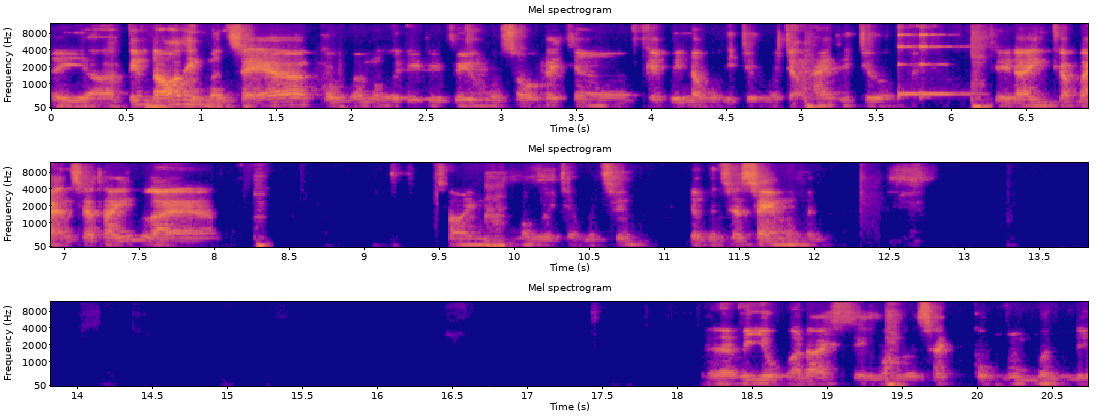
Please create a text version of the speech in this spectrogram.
Thì uh, tiếp đó thì mình sẽ cùng với mọi người đi review một số cái ờ, cái biến động của thị trường và trạng thái thị trường. Thì đây các bạn sẽ thấy là sorry mọi người chờ mình xin để mình sẽ xem một mình ví dụ ở đây thì mọi người sẽ cùng với mình đi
